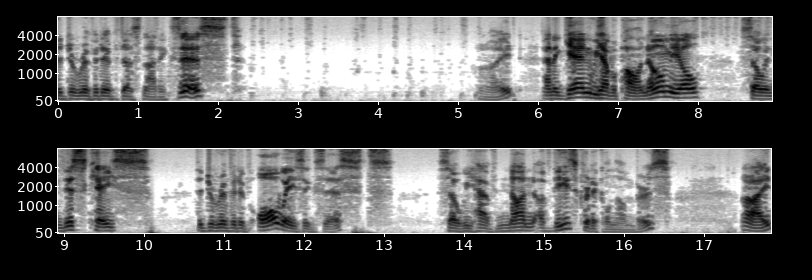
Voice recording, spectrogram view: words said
the derivative does not exist. Right? And again, we have a polynomial. So in this case, the derivative always exists. So we have none of these critical numbers. All right,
